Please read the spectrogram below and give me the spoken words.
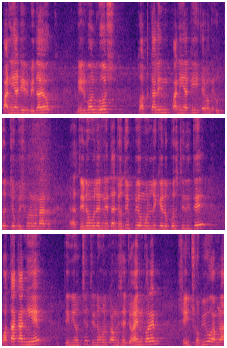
পানিয়াটির বিধায়ক নির্মল ঘোষ তৎকালীন পানিয়াটি এবং উত্তর চব্বিশ পরগনার তৃণমূলের নেতা জ্যোতিপ্রিয় মল্লিকের উপস্থিতিতে পতাকা নিয়ে তিনি হচ্ছে তৃণমূল কংগ্রেসে জয়েন করেন। সেই ছবিও আমরা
